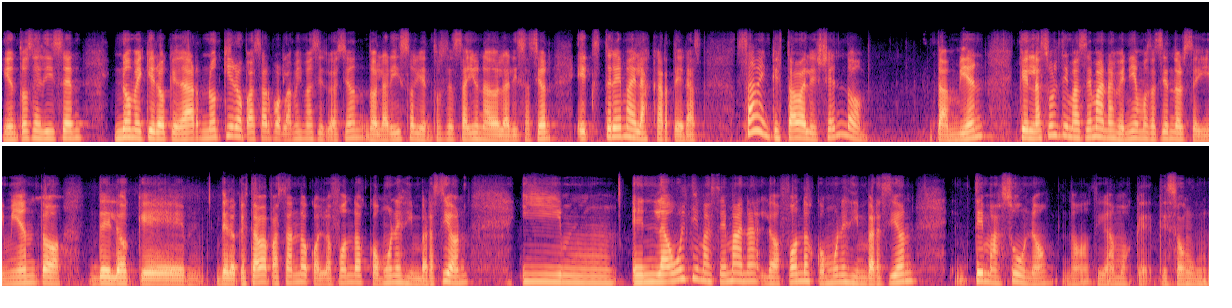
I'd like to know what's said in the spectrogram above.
Y entonces dicen, no me quiero quedar, no quiero pasar por la misma situación, dolarizo. Y entonces hay una dolarización extrema de las carteras. ¿Saben qué estaba leyendo? También que en las últimas semanas veníamos haciendo el seguimiento de lo que, de lo que estaba pasando con los fondos comunes de inversión y mm, en la última semana los fondos comunes de inversión T más uno, ¿no? digamos que, que, son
